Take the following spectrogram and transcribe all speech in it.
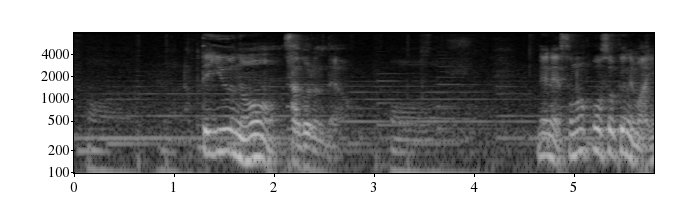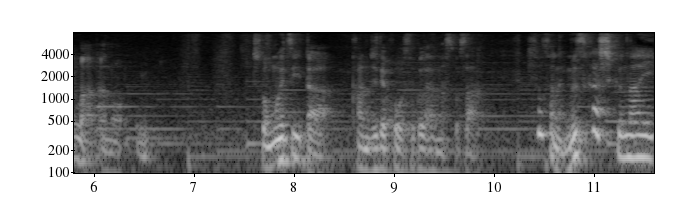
っあていうのを探るんだよ。ーでねその法則ね、まあ、今あのちょっと思いついた感じで法則で話すとさ一つはね難しくない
